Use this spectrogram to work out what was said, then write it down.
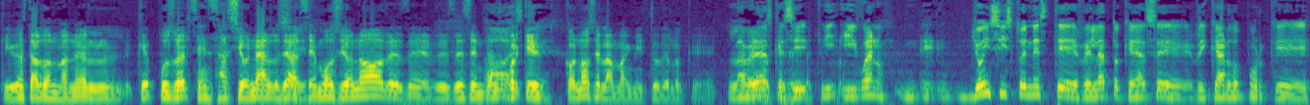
que iba a estar don Manuel, que puso él sensacional, o sea, Sí. se emocionó desde, desde ese entonces No, es porque que- conoce la magnitud de lo que... La verdad es que sí. Y, y bueno, eh, yo insisto en este relato que hace Ricardo porque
